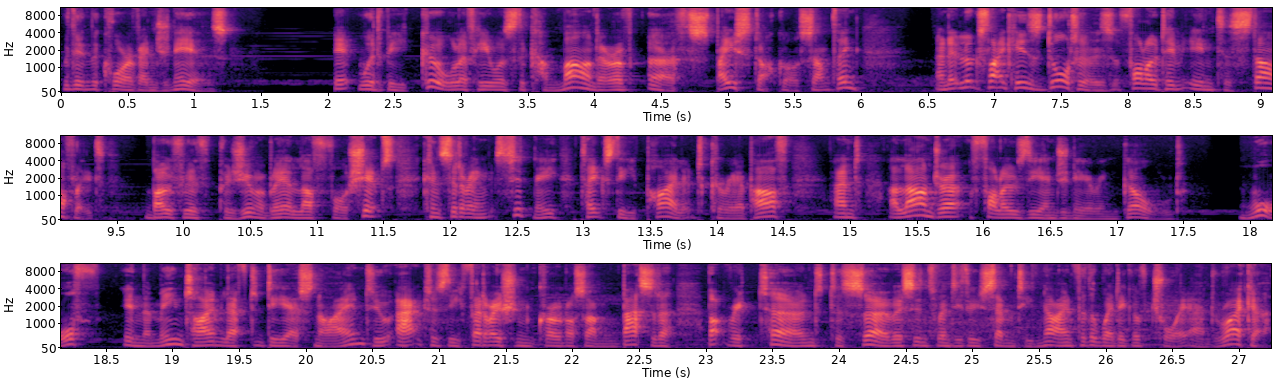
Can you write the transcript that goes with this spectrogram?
within the Corps of Engineers. It would be cool if he was the commander of Earth Space Dock or something, and it looks like his daughters followed him into Starfleet, both with presumably a love for ships, considering Sydney takes the pilot career path and Alandra follows the engineering gold. Worf, in the meantime, left DS9 to act as the Federation Kronos ambassador, but returned to service in 2379 for the wedding of Troi and Riker.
